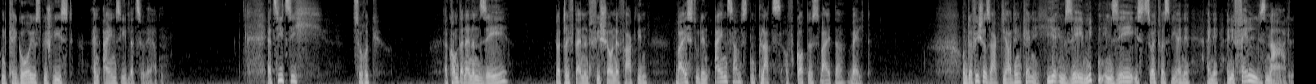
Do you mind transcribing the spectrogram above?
Und Gregorius beschließt, ein Einsiedler zu werden. Er zieht sich zurück. Er kommt an einen See, dort trifft er einen Fischer und er fragt ihn, weißt du den einsamsten Platz auf Gottes weiter Welt? Und der Fischer sagt, ja, den kenne ich. Hier im See, mitten im See ist so etwas wie eine, eine, eine Felsnadel.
